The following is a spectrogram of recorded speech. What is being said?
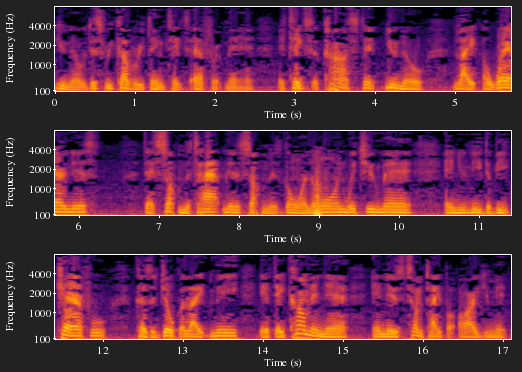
You know, this recovery thing takes effort, man. It takes a constant, you know, like awareness, that something is happening, something is going on with you, man, and you need to be careful. Cause a joker like me, if they come in there and there's some type of argument,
